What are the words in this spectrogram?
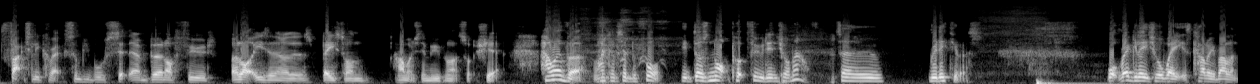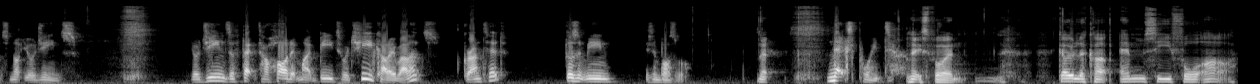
factually correct. Some people sit there and burn off food a lot easier than others based on how much they move and that sort of shit. However, like I've said before, it does not put food into your mouth. So ridiculous. What regulates your weight is calorie balance, not your genes. Your genes affect how hard it might be to achieve calorie balance. Granted, doesn't mean it's impossible. No. Next point. Next point. Go look up MC4R.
